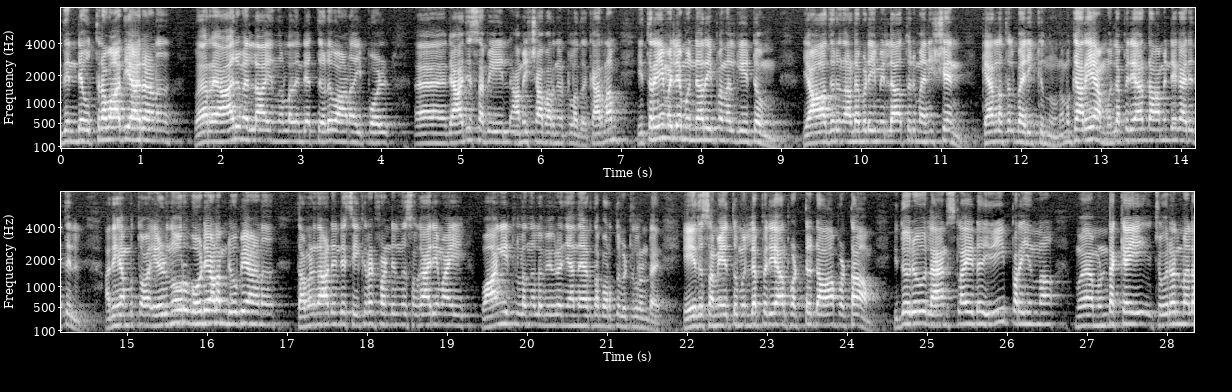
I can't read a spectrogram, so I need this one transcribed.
ഇതിന്റെ ഉത്തരവാദി ആരാണ്? വേറെ ആരുമല്ല എന്നുള്ളതിന്റെ തെളിവാണ് ഇപ്പോൾ രാജ്യസഭയിൽ അമിത്ഷാ പറഞ്ഞിട്ടുള്ളത്. കാരണം ഇത്രയും വലിയ മുന്നറിയിപ്പ് നൽകിയിട്ടും യാതൊരു നടപടിയും ഇല്ലാത്തൊരു മനുഷ്യൻ കേരളത്തിൽ ഭരിക്കുന്നു. നമുക്കറിയാം മുല്ലപ്പെരിയാർ ഡാമിന്റെ കാര്യത്തിൽ അദ്ദേഹം എഴുന്നൂറ് കോടിയോളം രൂപയാണ് തമിഴ്നാടിന്റെ സീക്രട്ട് ഫണ്ടിൽ നിന്ന് സ്വകാര്യമായി വാങ്ങിയിട്ടുള്ളതെന്നുള്ള വിവരം ഞാൻ നേരത്തെ പുറത്തുവിട്ടിട്ടുണ്ട് ഏത് സമയത്ത് മുല്ലപ്പെരിയാർ പെട്ട് ഡാ പെട്ടാം. ഇതൊരു ലാൻഡ് സ്ലൈഡ് ഈ പറയുന്ന മുണ്ടക്കൈ ചൂരൽമല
